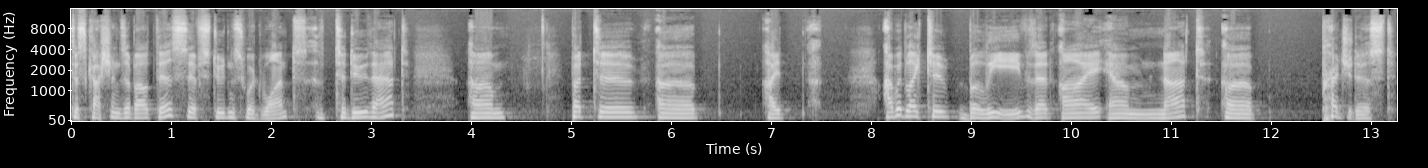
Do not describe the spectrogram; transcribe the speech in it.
discussions about this if students would want to do that. Um, but I, I would like to believe that I am not uh, prejudiced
